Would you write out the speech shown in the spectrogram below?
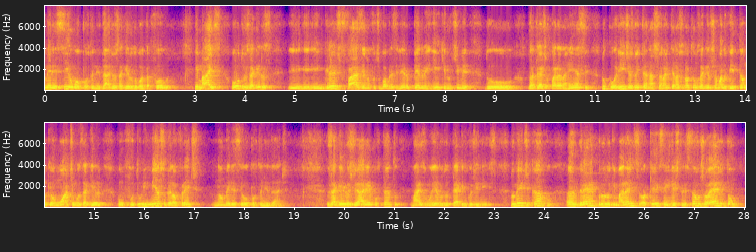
merecia uma oportunidade o zagueiro do Botafogo? E mais, outros zagueiros em grande fase no futebol brasileiro, Pedro Henrique no time do, do Atlético Paranaense, no Corinthians, no Internacional. Internacional tem um zagueiro chamado Vitão, que é um ótimo zagueiro, com um futuro imenso pela frente, não mereceu oportunidade. Zagueiros de área, portanto, mais um erro do técnico Diniz. No meio de campo, André, Bruno Guimarães, ok, sem restrição, Joelinton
